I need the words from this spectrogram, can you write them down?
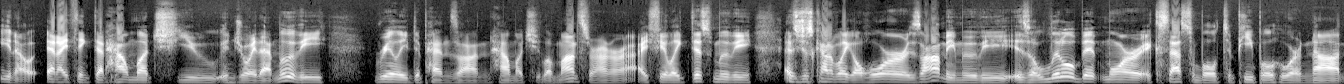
you know, and I think that how much you enjoy that movie really depends on how much you love Monster Hunter. I feel like this movie, as just kind of like a horror zombie movie, is a little bit more accessible to people who are not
